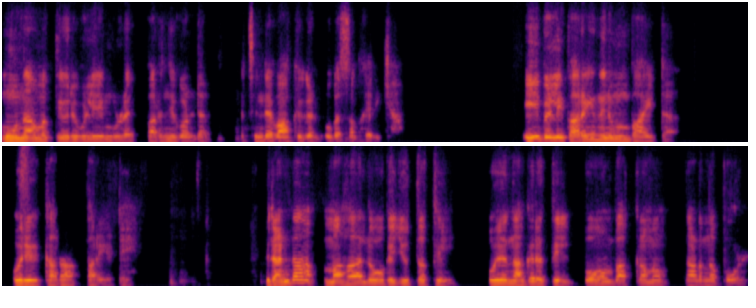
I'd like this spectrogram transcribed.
മൂന്നാമത്തെ ഒരു വിളിയും കൂടെ പറഞ്ഞുകൊണ്ട് അച്ഛന്റെ വാക്കുകൾ ഉപസംഹരിക്കാം. ഈ വിളി പറയുന്നതിന് മുമ്പായിട്ട് ഒരു കഥ പറയട്ടെ. രണ്ടാം മഹാലോക യുദ്ധത്തിൽ ഒരു നഗരത്തിൽ ബോംബ് അക്രമം നടന്നപ്പോൾ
